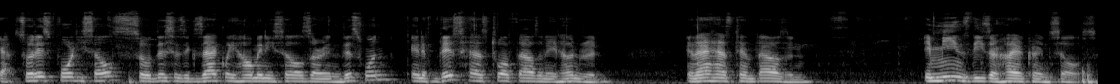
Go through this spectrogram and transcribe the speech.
Yeah, so it is 40 cells. So this is exactly how many cells are in this one. And if this has 12,800 and that has 10,000, it means these are higher current cells.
